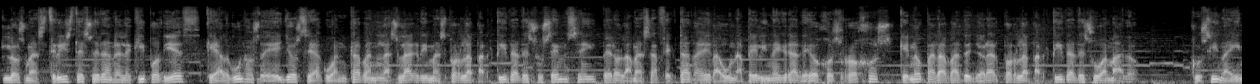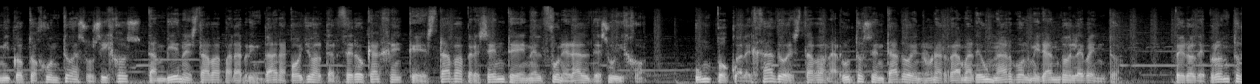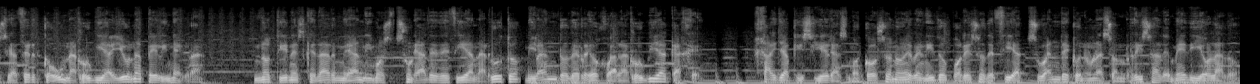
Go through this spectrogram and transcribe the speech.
Los más tristes eran el equipo 10, que algunos de ellos se aguantaban las lágrimas por la partida de su sensei, pero la más afectada era una peli negra de ojos rojos, que no paraba de llorar por la partida de su amado. Kusina y Mikoto junto a sus hijos también estaba para brindar apoyo al tercero Kage que estaba presente en el funeral de su hijo. Un poco alejado estaba Naruto sentado en una rama de un árbol mirando el evento. Pero de pronto se acercó una rubia y una peli negra. No tienes que darme ánimos Tsunade decía Naruto mirando de reojo a la rubia Kage. Jaya quisieras mocoso no he venido por eso decía Tsuande con una sonrisa de medio lado.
